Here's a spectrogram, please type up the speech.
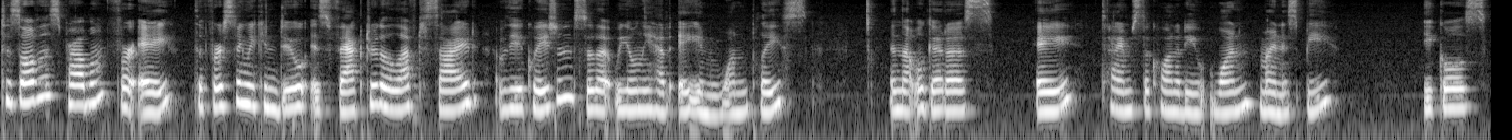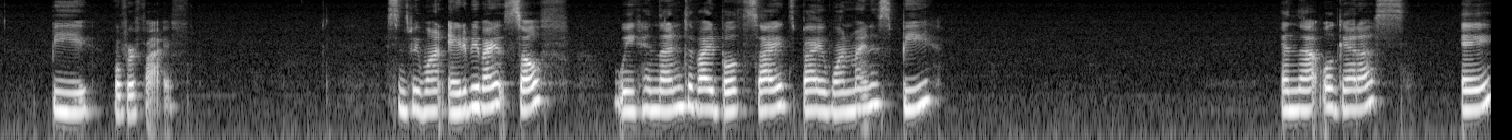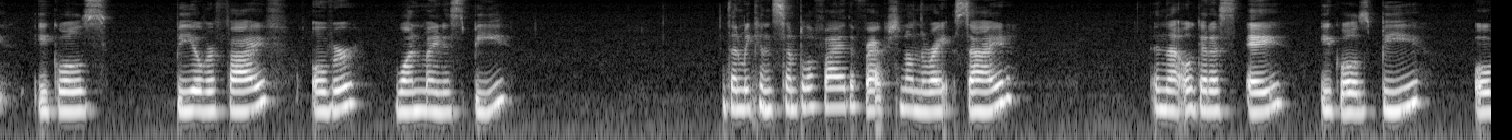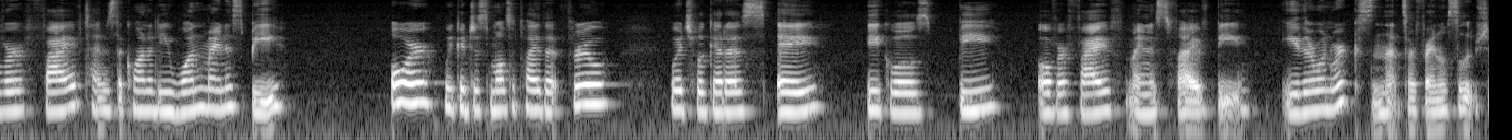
To solve this problem for a, the first thing we can do is factor the left side of the equation so that we only have a in one place. And that will get us a times the quantity 1 minus b equals b over 5. Since we want a to be by itself, we can then divide both sides by 1 minus b, and that will get us a equals b over 5 over 1 minus b. Then we can simplify the fraction on the right side, and that will get us a equals b over 5 times the quantity 1 minus b, or we could just multiply that through, which will get us a equals b over 5 minus 5b. Either one works, and that's our final solution.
